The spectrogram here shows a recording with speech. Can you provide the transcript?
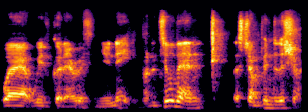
where we've got everything you need. But until then, let's jump into the show.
